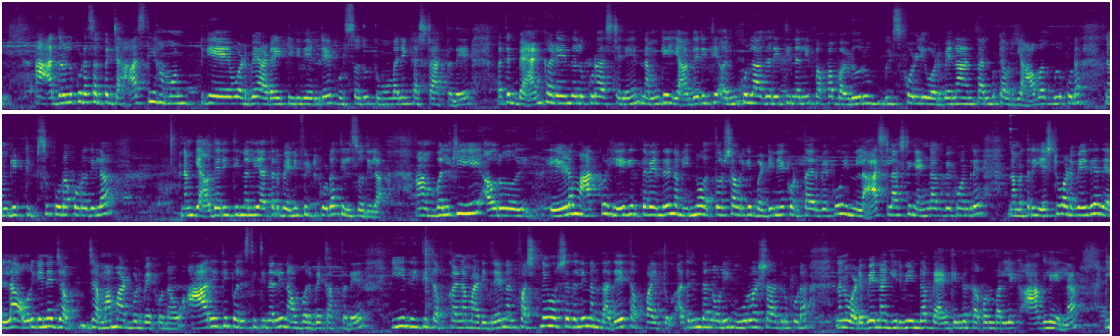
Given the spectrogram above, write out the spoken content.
ಅದರಲ್ಲೂ ಕೂಡ ಸ್ವಲ್ಪ ಜಾಸ್ತಿ ಅಮೌಂಟ್ಗೆ ಒಡವೆ ಅಡೆ ಇಟ್ಟಿದ್ದೀವಿ ಅಂದರೆ ಬಿಡಿಸೋದು ತುಂಬಾ ಕಷ್ಟ ಆಗ್ತದೆ. ಮತ್ತು ಬ್ಯಾಂಕ್ ಕಡೆಯಿಂದಲೂ ಕೂಡ ಅಷ್ಟೇ ನಮಗೆ ಯಾವುದೇ ರೀತಿ ಅನುಕೂಲ ಆಗೋ ರೀತಿಯಲ್ಲಿ ಪಾಪ ಬಡವರು ಬಿಡಿಸ್ಕೊಳ್ಳಿ ಒಡವೆನ ಅಂತ ಅಂದ್ಬಿಟ್ಟು ಅವ್ರು ಯಾವಾಗಲೂ ಕೂಡ ನಮಗೆ ಟಿಪ್ಸು ಕೂಡ ಕೊಡೋದಿಲ್ಲ. ನಮ್ಗೆ ಯಾವುದೇ ರೀತಿಯಲ್ಲಿ ಆ ಥರ ಬೆನಿಫಿಟ್ ಕೂಡ ತಿಳಿಸೋದಿಲ್ಲ. ಬಲ್ಕಿ ಅವರು ಹೇಳೋ ಮಾತುಗಳು ಹೇಗಿರ್ತವೆ ಅಂದರೆ ನಾವು ಇನ್ನೂ ಹತ್ತು ವರ್ಷ ಅವರಿಗೆ ಬಡ್ಡಿನೇ ಕೊಡ್ತಾ ಇರಬೇಕು. ಇನ್ನು ಲಾಸ್ಟ್ ಲಾಸ್ಟಿಗೆ ಹೆಂಗಾಗಬೇಕು ಅಂದರೆ ನಮ್ಮ ಹತ್ರ ಎಷ್ಟು ಒಡವೆ ಇದೆ ಅದೆಲ್ಲ ಅವ್ರಿಗೇ ಜಮಾ ಮಾಡಿಬಿಡ್ಬೇಕು ನಾವು. ಆ ರೀತಿ ಪರಿಸ್ಥಿತಿನಲ್ಲಿ ನಾವು ಬರಬೇಕಾಗ್ತದೆ. ಈ ರೀತಿ ತಪ್ಪುಗಳನ್ನ ಮಾಡಿದರೆ ನಾನು ಫಸ್ಟ್ನೇ ವರ್ಷದಲ್ಲಿ ನಮ್ದು ಅದೇ ತಪ್ಪಾಯಿತು. ಅದರಿಂದ ನೋಡಿ ಮೂರು ವರ್ಷ ಆದರೂ ಕೂಡ ನಾನು ಒಡವೆನ ಗಿರ್ವಿಯಿಂದ ಬ್ಯಾಂಕಿಂದ ತಗೊಂಡು ಬರ್ಲಿಕ್ಕೆ ಆಗಲೇ ಇಲ್ಲ.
